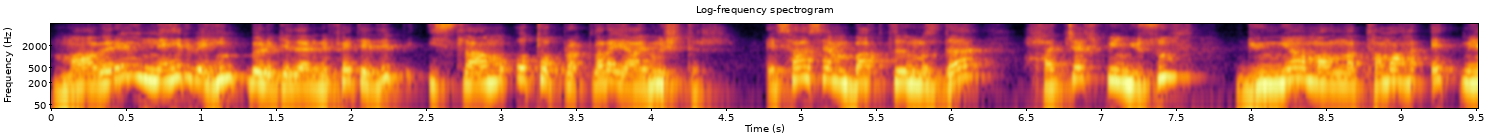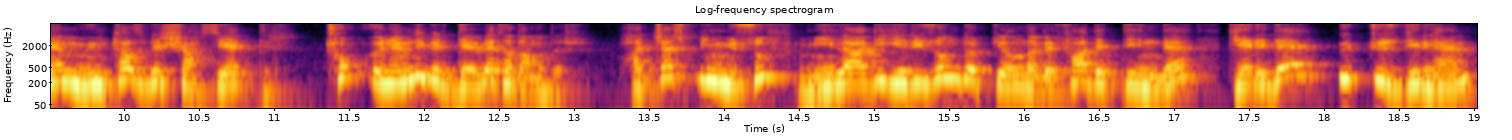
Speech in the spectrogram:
Mavereün Nehir ve Hint bölgelerini fethedip İslam'ı o topraklara yaymıştır. Esasen baktığımızda Haccac bin Yusuf dünya malına tamah etmeyen mümtaz bir şahsiyettir. Çok önemli bir devlet adamıdır. Haccac bin Yusuf miladi 714 yılında vefat ettiğinde geride 300 dirhem,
